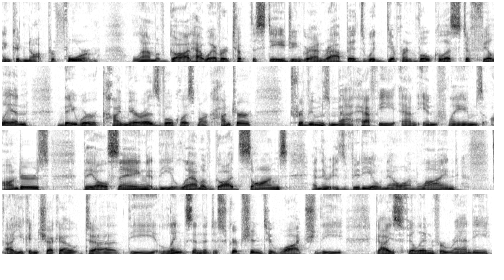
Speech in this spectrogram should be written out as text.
and could not perform. Lamb of God, however, took the stage in Grand Rapids with different vocalists to fill in. They were Chimaira's vocalist Mark Hunter, Trivium's Matt Heafy, and In Flames Anders. They all sang the Lamb of God songs, and there is video now online. Uh, you can check out uh, the links in the description to watch the guys fill in for Randy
